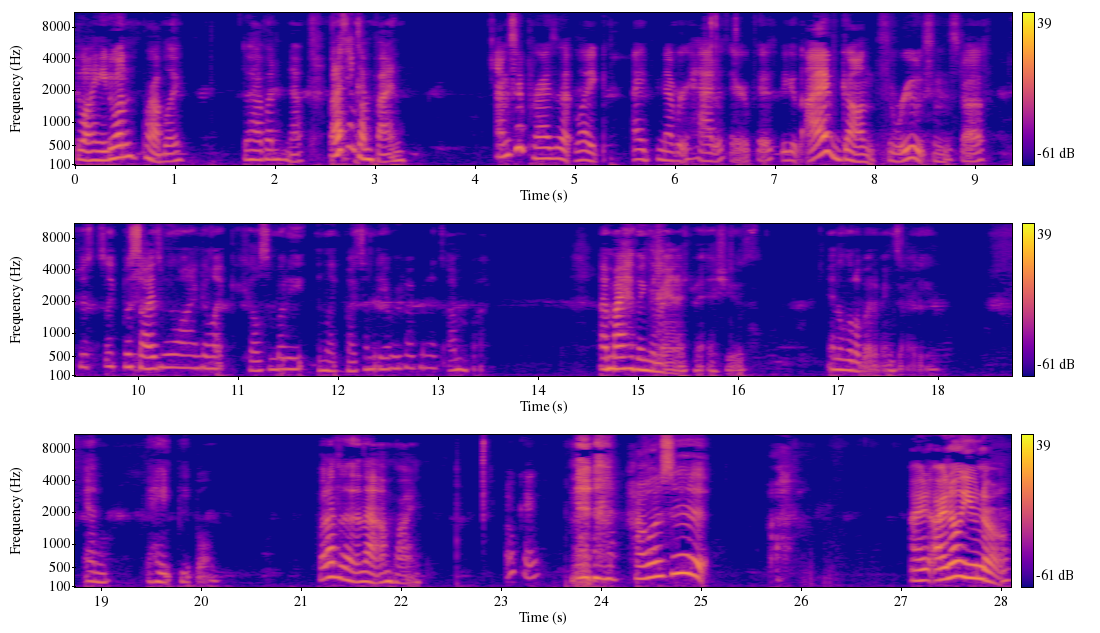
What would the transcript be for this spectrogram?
Do I need one? Probably. Do I have one? No. But I think I'm fine. I'm surprised that like I've never had a therapist because I've gone through some stuff. Just like besides me wanting to like kill somebody and like fight somebody every five minutes, I'm fine. I might have anger management issues. And a little bit of anxiety. And hate people. But other than that, I'm fine. Okay. How is it? I I know you know.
